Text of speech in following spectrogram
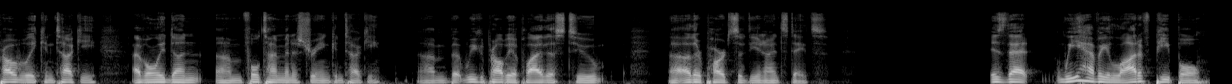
probably kentucky. I've only done um, full-time ministry in kentucky. Um, but we could probably apply this to uh, other parts of the united states. Is that we have a lot of people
